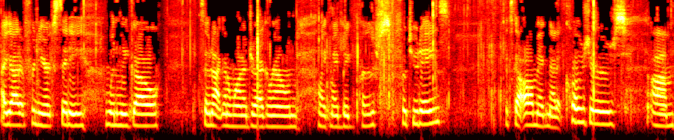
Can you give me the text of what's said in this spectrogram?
I got it for New York City when we go. So not going to want to drag around like my big purse for two days. It's got all magnetic closures. Um,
